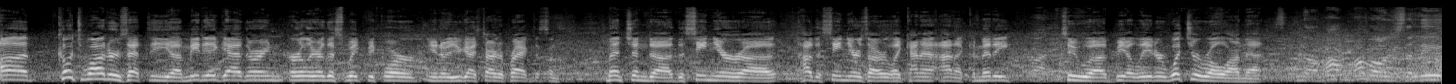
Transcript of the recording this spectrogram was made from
Uh, Coach Waters at the uh, media gathering earlier this week before you know you guys started practicing mentioned uh, the senior uh, how the seniors are like kind of on a committee right. to uh, be a leader. What's your role on that? You know, my, my role is to lead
